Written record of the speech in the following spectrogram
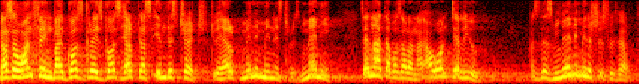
That's the one thing by God's grace, God's helped us in this church to help many ministries. Many. I won't tell you, but there's many ministries we've helped.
